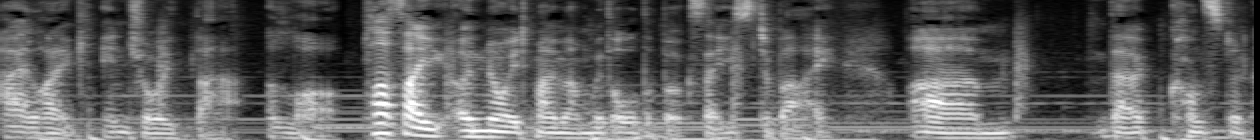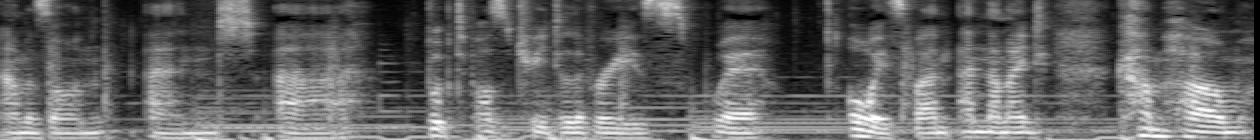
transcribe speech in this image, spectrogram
I like enjoyed that a lot. Plus I annoyed my mum with all the books I used to buy. Um, the constant Amazon and uh, book depository deliveries were always fun and then I'd come home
